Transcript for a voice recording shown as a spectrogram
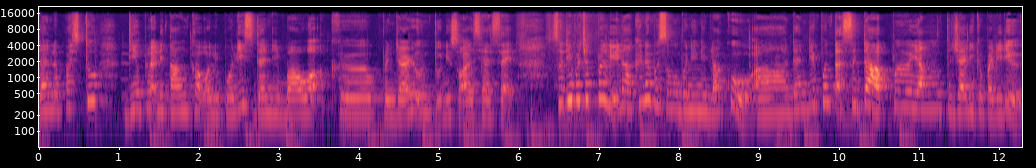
Dan lepas tu dia pula ditangkap oleh polis dan dibawa ke penjara untuk disoal siasat. So dia macam pelik lah kenapa semua benda ni berlaku. Uh, dan dia pun tak sedar apa yang terjadi kepada dia.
